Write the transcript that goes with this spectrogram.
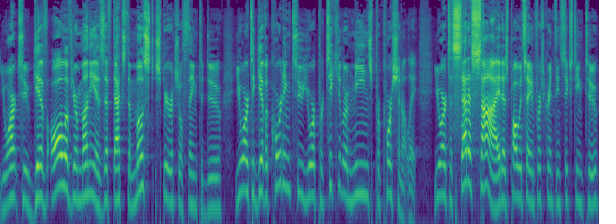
You aren't to give all of your money as if that's the most spiritual thing to do. You are to give according to your particular means proportionately. You are to set aside, as Paul would say in 1 Corinthians 16 2,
